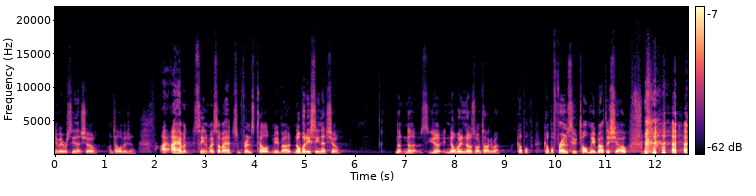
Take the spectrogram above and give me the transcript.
Anybody ever see that show on television? I, I haven't seen it myself. I had some friends tell me about it. Nobody's seen that show? No, no, you know, nobody knows what I'm talking about? A couple, couple friends who told me about this show.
